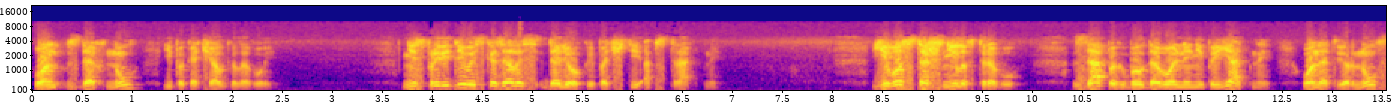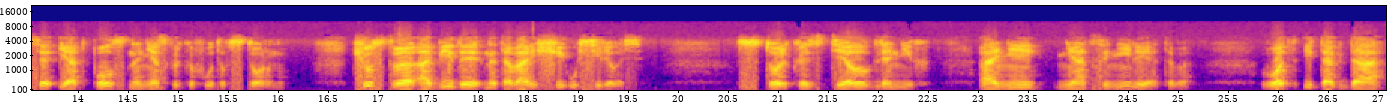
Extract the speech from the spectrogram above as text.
Он вздохнул и покачал головой. Несправедливость казалась далекой, почти абстрактной. Его стошнило в траву. Запах был довольно неприятный, он отвернулся и отполз на несколько футов в сторону. Чувство обиды на товарищей усилилось. Столько сделал для них, они не оценили этого. Вот и тогда,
